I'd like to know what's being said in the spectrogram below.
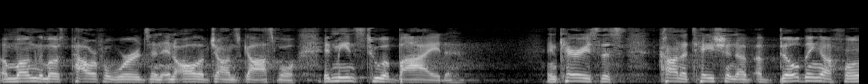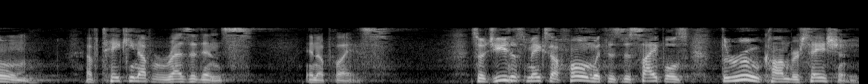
among the most powerful words in, in all of John's gospel. It means to abide and carries this connotation of, of building a home, of taking up residence in a place. So Jesus makes a home with his disciples through conversation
